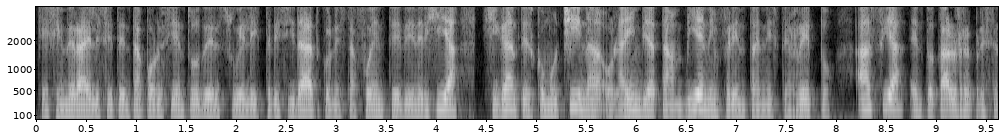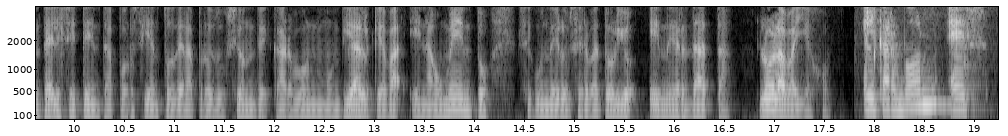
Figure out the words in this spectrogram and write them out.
que genera el 70% de su electricidad con esta fuente de energía, gigantes como China o la India también enfrentan este reto. Asia en total representa el 70% de la producción de carbón mundial que va en aumento, según el observatorio Enerdata. Lola Vallejo. El carbón es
